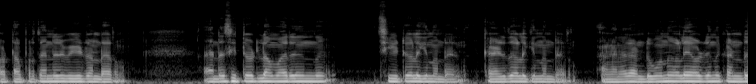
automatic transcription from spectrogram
തൊട്ടപ്പുറത്ത് എന്റെ ഒരു വീടുണ്ടായിരുന്നു. അതിന്റെ സിറ്റൗട്ടിൽ നിന്ന് ചീട്ട് കളിക്കുന്നുണ്ടായിരുന്നു. കഴുത് കളിക്കുന്നുണ്ടായിരുന്നു. അങ്ങനെ രണ്ട് മൂന്ന് കളി അവിടെ നിന്ന് കണ്ട്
